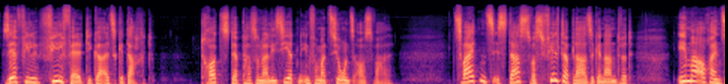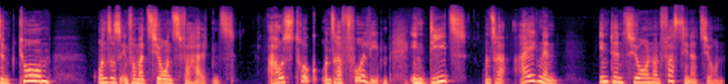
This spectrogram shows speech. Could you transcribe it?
sehr viel vielfältiger als gedacht, trotz der personalisierten Informationsauswahl. Zweitens ist das, was Filterblase genannt wird, immer auch ein Symptom unseres Informationsverhaltens, Ausdruck unserer Vorlieben, Indiz unserer eigenen Intention und Faszination.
